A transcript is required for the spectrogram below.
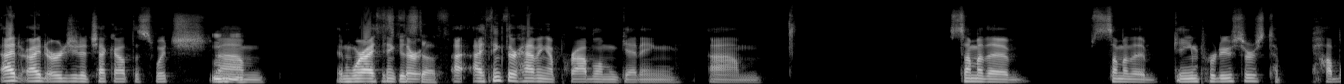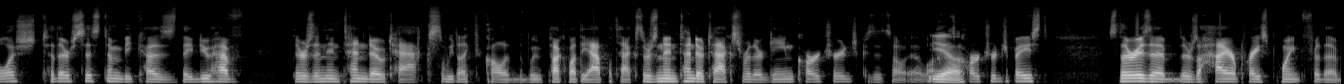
I'd I'd urge you to check out the Switch. Mhm. Um, and where I think good they're stuff. I, I think they're having a problem getting um, some of the some of the game producers to publish to their system because they do have there's a Nintendo tax we'd like to call it we talk about the Apple tax there's a Nintendo tax for their game cartridge because it's all, a lot Yeah. of it's cartridge based so there is a there's a higher price point for the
